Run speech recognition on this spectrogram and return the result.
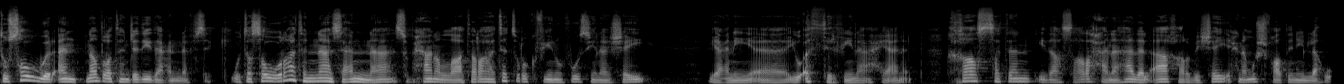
تصور أنت نظرة جديدة عن نفسك. وتصورات الناس عنا سبحان الله تراها تترك في نفوسنا شيء يعني آه، يؤثر فينا أحيانا. خاصة إذا صارحنا هذا الآخر بشيء إحنا مش فاطنين له.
